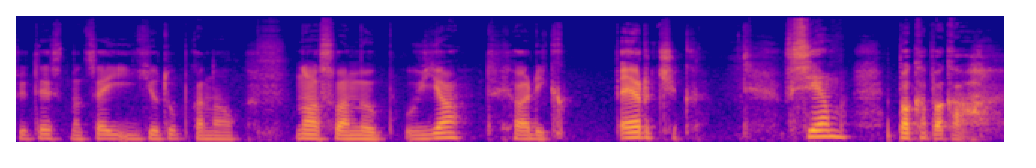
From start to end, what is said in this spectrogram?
підписуйтесь на цей YouTube канал. Ну а з вами був я, Харік Перчик. Всім пока-пока.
